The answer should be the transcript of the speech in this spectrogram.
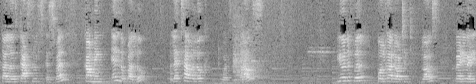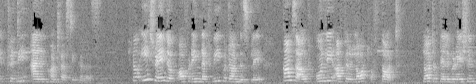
color tassels as well coming in the pallu. Let's have a look towards the blouse. Beautiful polka dotted blouse, very very pretty and in contrasting colors. Now each range of offering that we put on display comes out only after a lot of thought, lot of deliberation,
